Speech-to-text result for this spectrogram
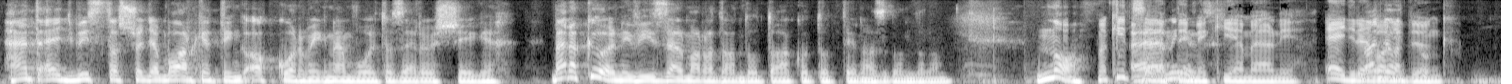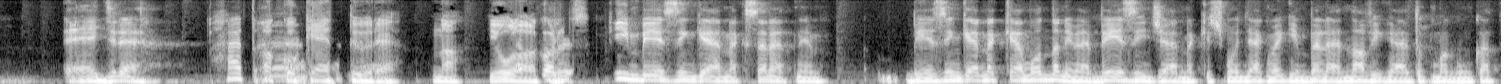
Hát egy biztos, hogy a marketing akkor még nem volt az erőssége. Bár a kölni vízzel maradandót alkotott, én azt gondolom. No, Na kit eh, szeretném nézd, még kiemelni? Egyre Nagyon van időnk. Egyre? Hát akkor kettőre. Na, jól Akkor alkotsz. Kim Basingernek szeretném Basingernek kell mondani, mert Basingernek is mondják, megint bele navigáltuk magunkat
